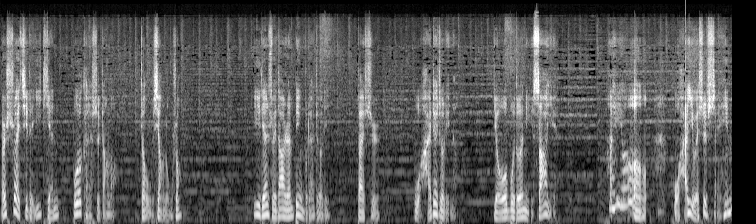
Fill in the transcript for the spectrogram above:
而帅气的伊田拨开了市长老，走向龙霜。一点水大人并不在这里，但是我还在这里呢，由不得你撒野。哎呦，我还以为是谁呢，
